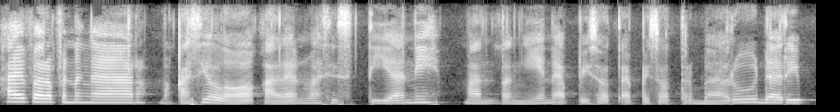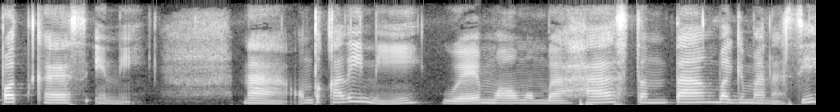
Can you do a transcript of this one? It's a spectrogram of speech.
Hai para pendengar, makasih loh kalian masih setia nih mantengin episode-episode terbaru dari podcast ini. Nah, untuk kali ini gue mau membahas tentang bagaimana sih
